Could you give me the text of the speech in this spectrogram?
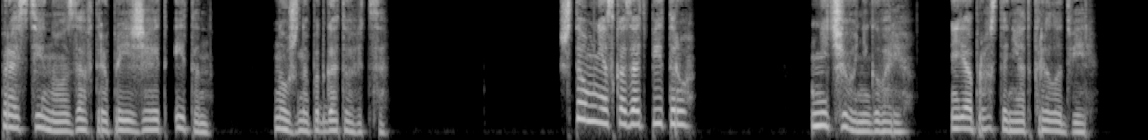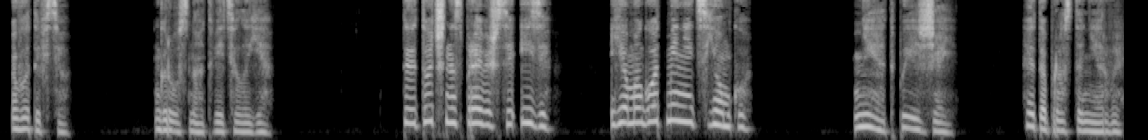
«Прости, но завтра приезжает Итан. Нужно подготовиться». «Что мне сказать Питеру?» «Ничего не говори. Я просто не открыла дверь. Вот и все. грустно ответила я. «Ты точно справишься, Изи? Я могу отменить съемку. «Нет, поезжай. Это просто нервы».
